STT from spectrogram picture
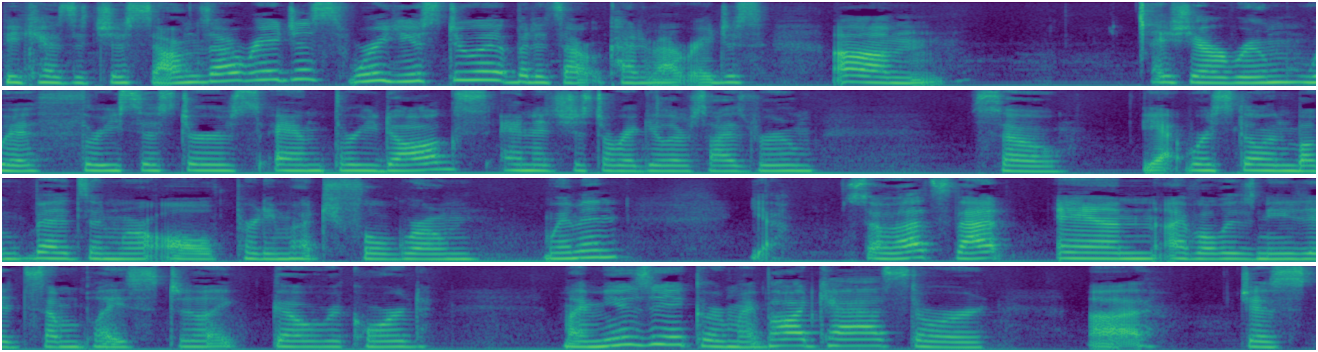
because it just sounds outrageous. We're used to it, but it's out, kind of outrageous. Um I share a room with three sisters and three dogs and it's just a regular sized room. So, yeah, we're still in bunk beds and we're all pretty much full grown women. Yeah. So that's that and I've always needed some place to like go record my music or my podcast or uh, just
